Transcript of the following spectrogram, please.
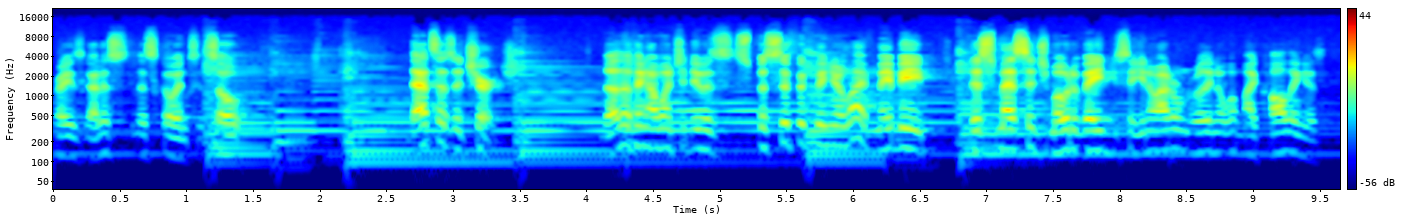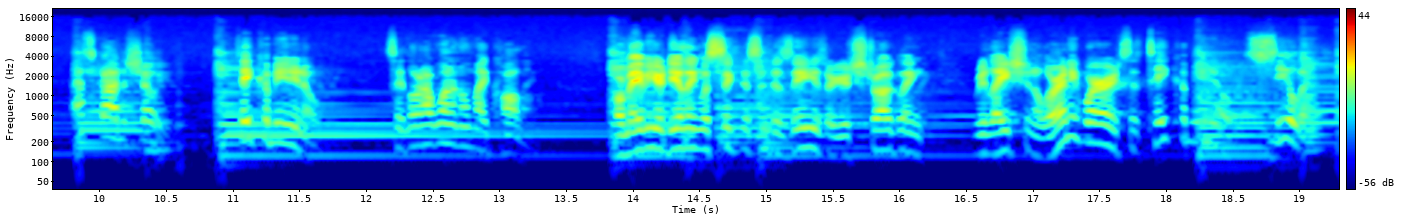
Praise God. Let's, let's go into So that's as a church. The other thing I want you to do is specifically in your life. Maybe this message motivate you. Say, you know, I don't really know what my calling is. Ask God to show you. Take communion over. Say, Lord, I want to know my calling. Or maybe you're dealing with sickness and disease, or you're struggling relational, or anywhere. It says, take communion over. Seal it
